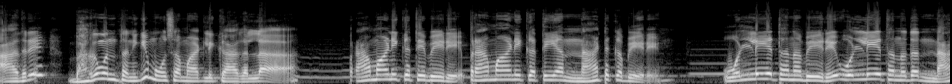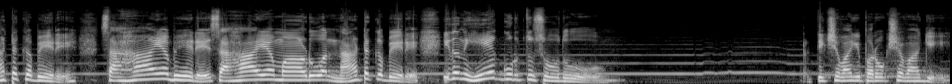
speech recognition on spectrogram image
ಆದರೆ ಭಗವಂತನಿಗೆ ಮೋಸ ಮಾಡಲಿಕ್ಕಾಗಲ್ಲ. ಪ್ರಾಮಾಣಿಕತೆ ಬೇರೆ, ಪ್ರಾಮಾಣಿಕತೆಯ ನಾಟಕ ಬೇರೆ, ಒಳ್ಳೆಯತನ ಬೇರೆ, ಒಳ್ಳೆಯತನದ ನಾಟಕ ಬೇರೆ, ಸಹಾಯ ಬೇರೆ, ಸಹಾಯ ಮಾಡುವ ನಾಟಕ ಬೇರೆ, ಇದನ್ನು ಹೇಗೆ ಗುರುತಿಸುವುದು? ಪ್ರತ್ಯಕ್ಷವಾಗಿ, ಪರೋಕ್ಷವಾಗಿ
